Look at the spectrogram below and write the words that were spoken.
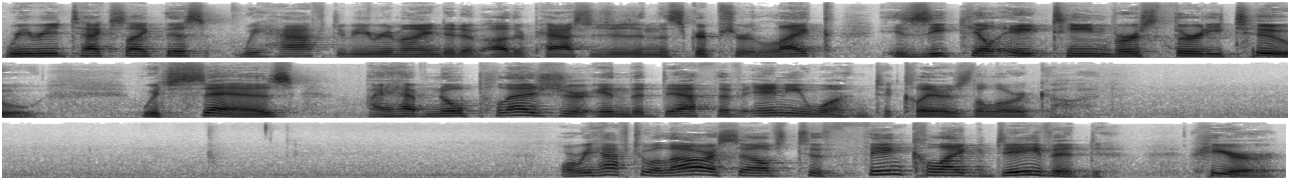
we read texts like this, we have to be reminded of other passages in the scripture, like Ezekiel 18, verse 32, which says, I have no pleasure in the death of anyone, declares the Lord God. Or we have to allow ourselves to think like David here,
